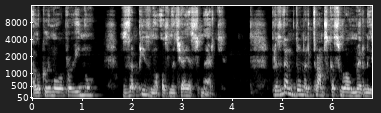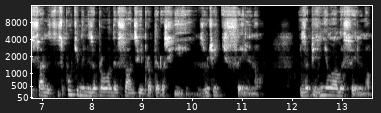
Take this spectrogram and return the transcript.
Але коли мова про війну, запізно означає смерть. Президент Дональд Трамп скасував мирний саміт з Путіним і запровадив санкції проти Росії. Звучить сильно, запізніло, але сильно.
